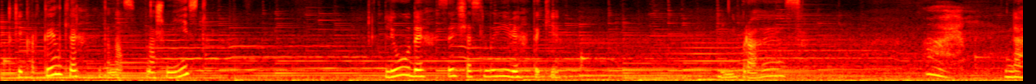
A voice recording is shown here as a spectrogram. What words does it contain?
Тут такі картинки. Це нас, наш міст. Люди, всі щасливі такі. Дніпрогес. Ай, да.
